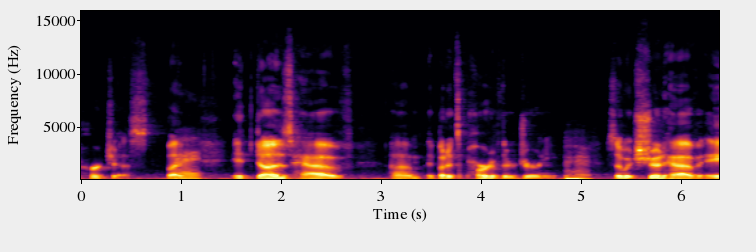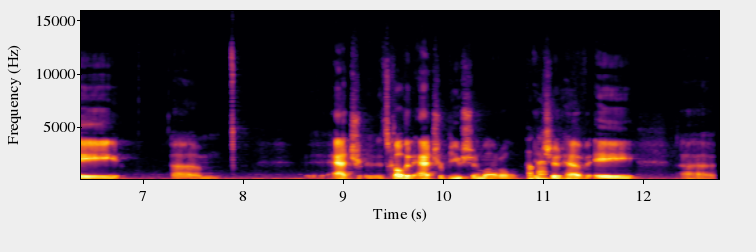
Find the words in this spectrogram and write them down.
purchased, but Right. it does have, um, but it's part of their journey. Mm-hmm. So it should have a, um, attri- it's called an attribution model. Okay. It should have a uh,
